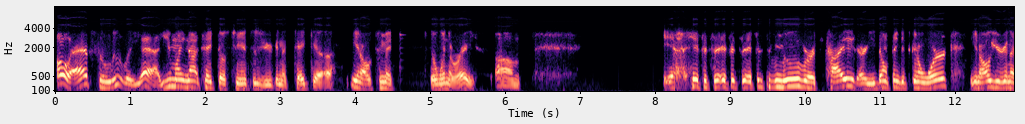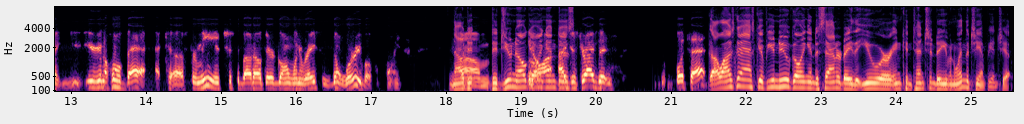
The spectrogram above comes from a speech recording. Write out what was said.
Oh, absolutely. Yeah, you might not take those chances you're going to take, uh, you know, to make to win the race. Um, yeah, if it's a, if it's a, if it's a move or it's tight or you don't think it's going to work, you know, you're gonna you're gonna hold back. Uh, for me, it's just about out there going win races. Don't worry about the points. Now, did, Um, did you know You know, going I- into I just drive it. What's that? Oh, I was going to ask if you knew going into Saturday that you were in contention to even win the championship.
